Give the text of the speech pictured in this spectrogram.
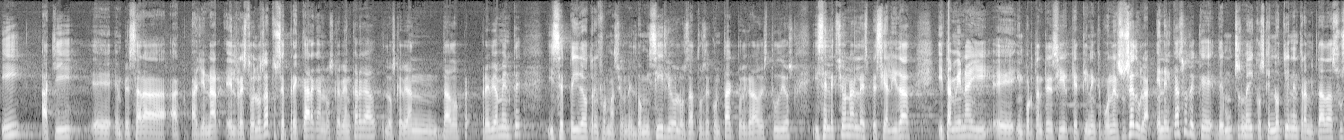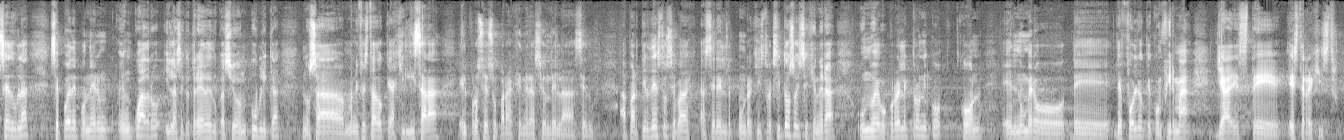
y aquí eh, empezar a, llenar el resto de los datos. Se precargan los que habían cargado, los que habían dado previamente y se pide otra información, el domicilio, los datos de contacto, el grado de estudios y seleccionan la especialidad. Y también ahí eh, importante decir que tienen que poner su cédula. En el caso de que de muchos médicos que no tienen tramitada su cédula, se puede poner en cuadro y la Secretaría de Educación Pública nos ha manifestado que agilizará el proceso para generación de la cédula. A partir de esto se va a hacer un registro exitoso y se genera un nuevo correo electrónico con el número de, folio que confirma ya este, este registro.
